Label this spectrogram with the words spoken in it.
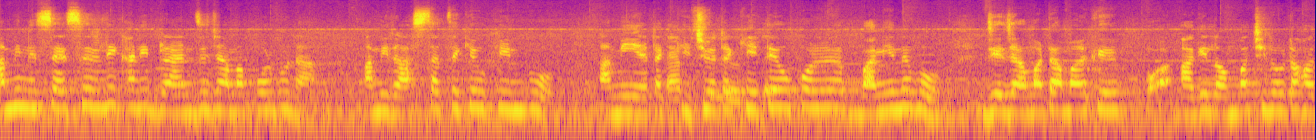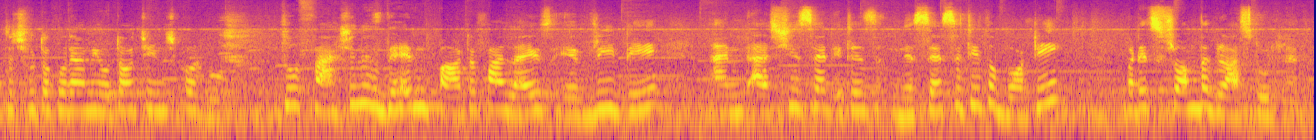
আমি নেসেসারিলি খালি ব্র্যান্ডে জামা পরবো না। আমি রাস্তা থেকেও কিনবো আমি এটা কিছু একটা. কেটেও করে বানিয়ে নেব। যে জামাটা আমাকে আগে লম্বা ছিল ওটা হয়তো ছোট করে আমি ওটাও চেঞ্জ করব। তো fashion is then part of our life every day and as she said it is necessity তো বটেই but it's from the grass root level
